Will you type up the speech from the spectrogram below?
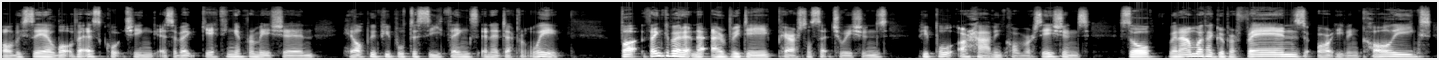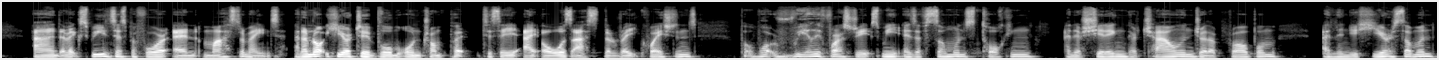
obviously a lot of it is coaching, it's about getting information, helping people to see things in a different way. But think about it in everyday personal situations, people are having conversations. So when I'm with a group of friends or even colleagues, and I've experienced this before in masterminds, and I'm not here to blow my own trumpet to say I always ask the right questions, but what really frustrates me is if someone's talking and they're sharing their challenge or their problem, and then you hear someone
